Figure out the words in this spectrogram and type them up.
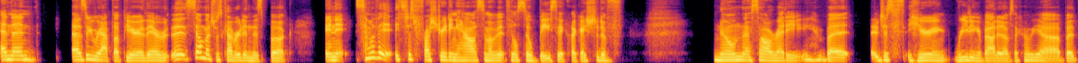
and then as we wrap up here, there uh, so much was covered in this book. And it, some of it, it's just frustrating how some of it feels so basic. Like I should have known this already. But just hearing reading about it i was like oh yeah but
